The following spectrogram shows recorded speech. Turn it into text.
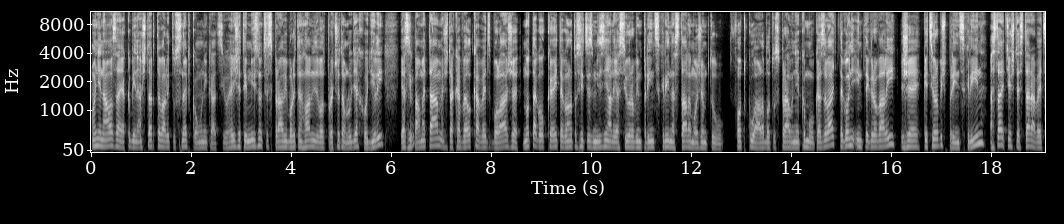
Oni naozaj akoby naštartovali tú snap komunikáciu, hej, že tie miznúce správy boli ten hlavný dôvod, prečo tam ľudia chodili. Ja si pamätám, že taká veľká vec bola, že no tak OK, tak ono to síce zmizne, ale ja si urobím print screen a stále môžem tú fotku alebo tú správu niekomu ukazovať, tak oni integrovali, že keď si urobíš print screen a stále tiež to je stará vec,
